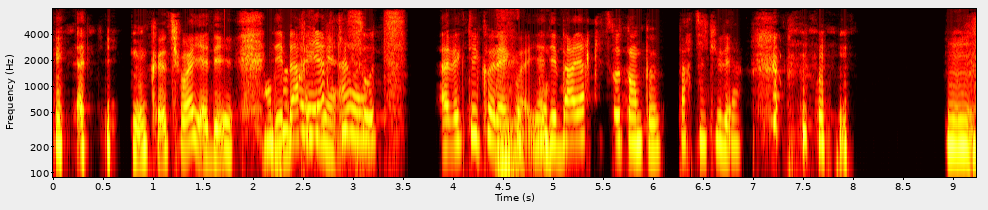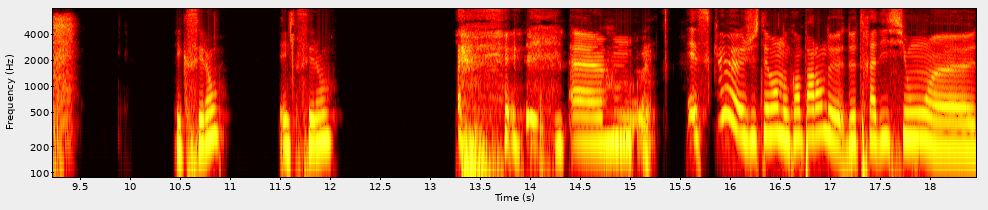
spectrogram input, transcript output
donc euh, tu vois, il y a des des barrières qui ah sautent avec tes collègues, ouais, il y a des barrières qui sautent un peu particulières. Mm. Excellent. Excellent. Euh, est-ce que justement, donc en parlant de, de tradition, euh,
